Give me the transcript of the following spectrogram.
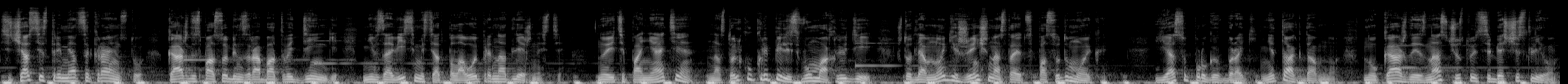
Сейчас все стремятся к равенству, каждый способен зарабатывать деньги, не в зависимости от половой принадлежности. Но эти понятия настолько укрепились в умах людей, что для многих женщин остаются посудомойкой. Я супруга в браке не так давно, но каждый из нас чувствует себя счастливым.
